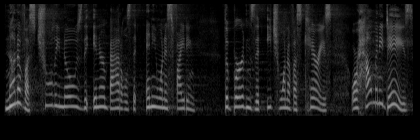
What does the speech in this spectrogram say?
None of us truly knows the inner battles that anyone is fighting the burdens that each one of us carries, or how many days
